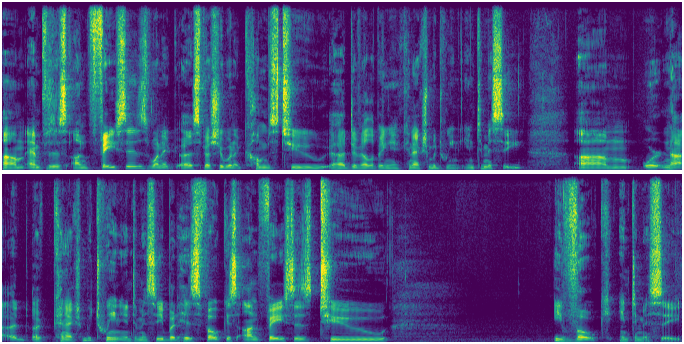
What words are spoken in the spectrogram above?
um, emphasis on faces when it, especially when it comes to uh, developing a connection between intimacy, um, or not a, a, connection between intimacy, but his focus on faces to evoke intimacy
